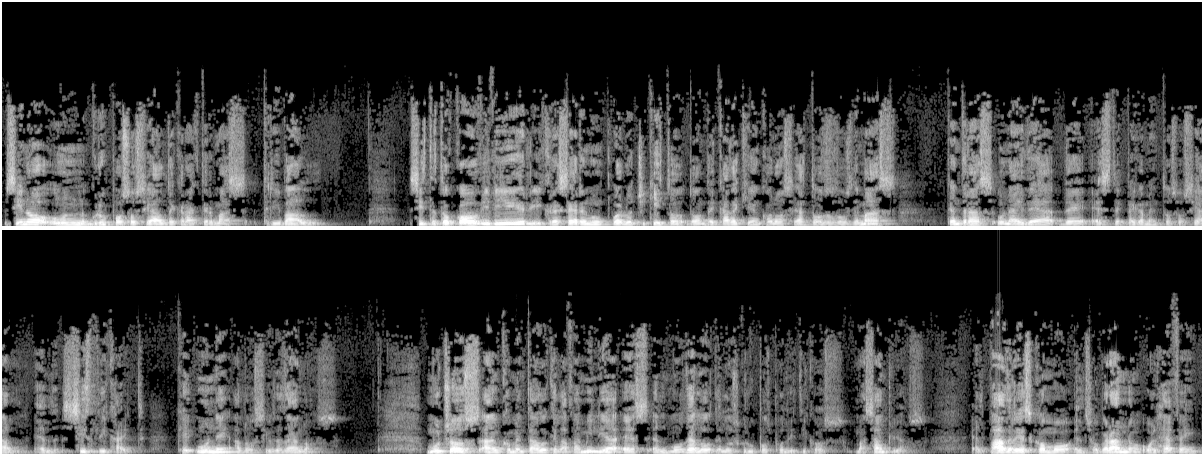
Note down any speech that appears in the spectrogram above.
sino un grupo social de carácter más tribal. Si te tocó vivir y crecer en un pueblo chiquito donde cada quien conoce a todos los demás, tendrás una idea de este pegamento social, el Sittlichkeit, que une a los ciudadanos. Muchos han comentado que la familia es el modelo de los grupos políticos más amplios. El padre es como el soberano o el jefe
